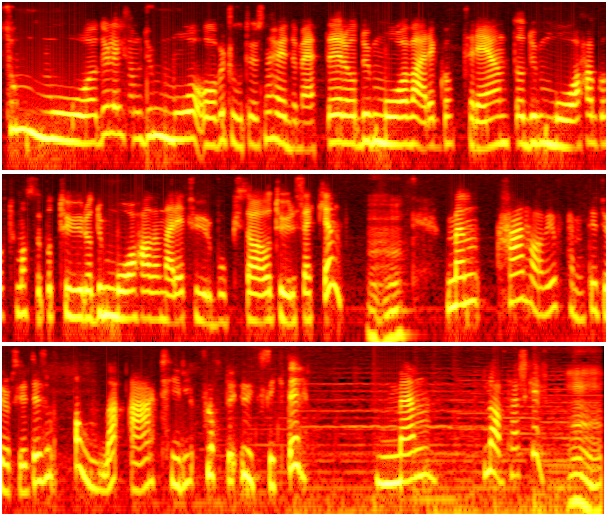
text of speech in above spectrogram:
så må du liksom Du må over 2000 høydemeter, og du må være godt trent, og du må ha gått masse på tur, og du må ha den der i turbuksa og tursekken. Mhm. Men her har vi jo 50 turoppskrifter som alle er til flotte utsikter. Men lavterskel. Mm.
